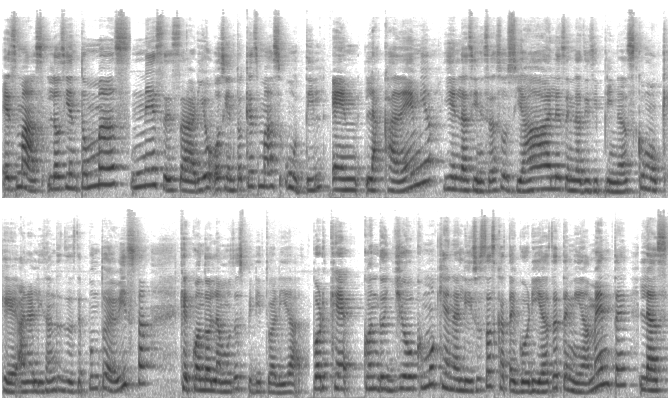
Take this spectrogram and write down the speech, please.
Es más, lo siento más necesario o siento que es más útil en la academia y en las ciencias sociales, en las disciplinas como que analizan desde este punto de vista que cuando hablamos de espiritualidad. Porque cuando yo como que analizo estas categorías detenidamente, las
